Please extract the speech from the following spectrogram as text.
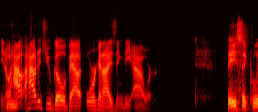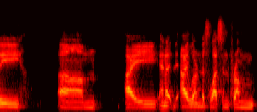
You know Mhm. how how did you go about organizing the hour? basically um i and I, I learned this lesson from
